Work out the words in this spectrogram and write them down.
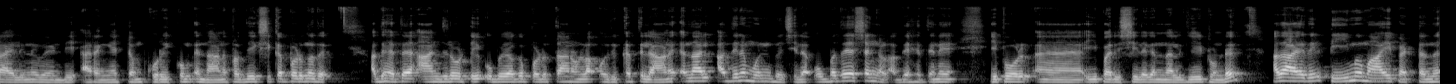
റയലിനു വേണ്ടി അരങ്ങേറ്റം കുറിക്കും എന്നാണ് പ്രതീക്ഷിക്കപ്പെടുന്നത്. അദ്ദേഹത്തെ ആഞ്ചലോട്ടി ഉപയോഗപ്പെടുത്താനുള്ള ഒരുക്കത്തിലാണ്. എന്നാൽ അതിനു മുൻപ് ചില ഉപദേശങ്ങൾ അദ്ദേഹത്തിന് ഇപ്പോൾ ഈ പരിശീലകൻ നൽകിയിട്ടുണ്ട്. അതായത് ടീമുമായി പെട്ടെന്ന്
